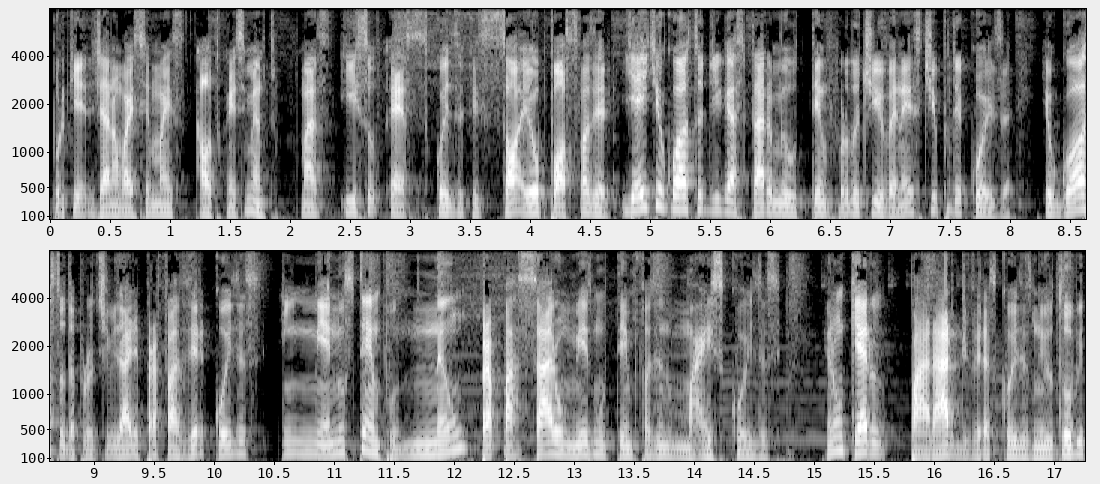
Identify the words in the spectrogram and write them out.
porque já não vai ser mais autoconhecimento. Mas isso é coisa que só eu posso fazer. E aí que eu gosto de gastar o meu tempo produtivo, é nesse tipo de coisa. Eu gosto da produtividade para fazer coisas em menos tempo, não para passar o mesmo tempo fazendo mais coisas. Eu não quero parar de ver as coisas no YouTube,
